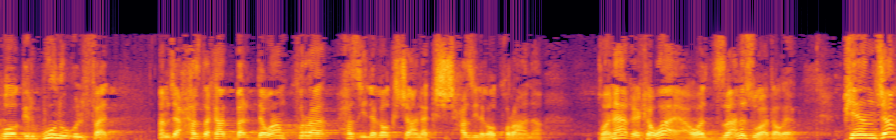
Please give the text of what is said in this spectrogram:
هۆگر بوون و ئولفەت، ئەمجا حەز دەکات بەردەوام کوڕە حەزی لەگەڵ کچانە، کچش حەزی لەگەڵ کوڕانە، قۆناغێکە وایە و زانست وا دەڵێ. پێنجەم،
